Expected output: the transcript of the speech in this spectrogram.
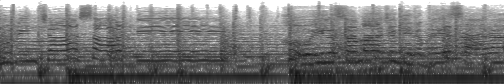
मुलींच्या साठी होईल समाज निर्भय सारा.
